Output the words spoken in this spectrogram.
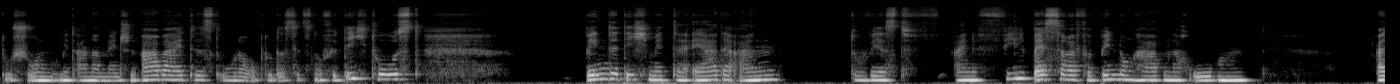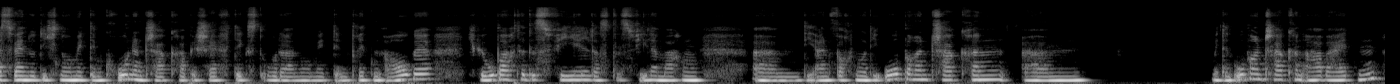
du schon mit anderen Menschen arbeitest oder ob du das jetzt nur für dich tust, binde dich mit der Erde an. Du wirst eine viel bessere Verbindung haben nach oben, als wenn du dich nur mit dem Kronenchakra beschäftigst oder nur mit dem dritten Auge. Ich beobachte das viel, dass das viele machen, ähm, die einfach nur die oberen Chakren ähm, mit den oberen Chakren arbeiten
